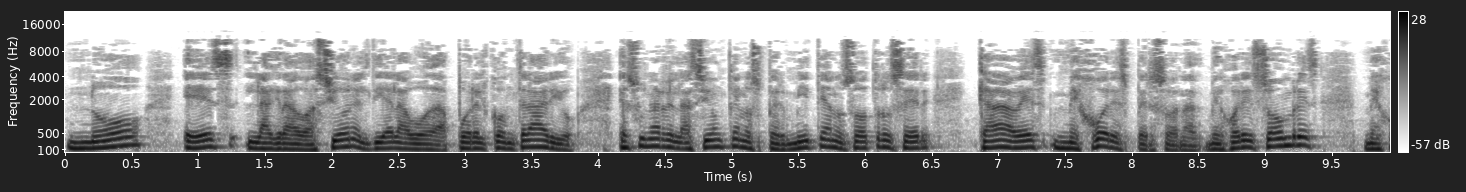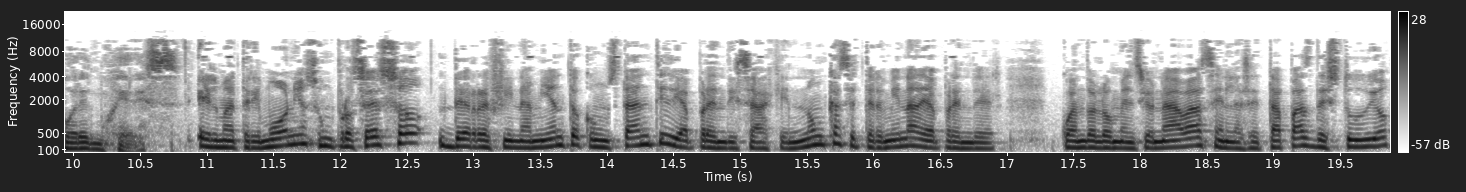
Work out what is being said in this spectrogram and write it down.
No es la graduación el día de la boda. Por el contrario, es una relación que nos permite a nosotros ser cada vez mejores personas, mejores hombres, mejores mujeres. El matrimonio es un proceso de refinamiento constante y de aprendizaje. Nunca se termina de aprender. Cuando lo mencionabas en las etapas de estudio,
